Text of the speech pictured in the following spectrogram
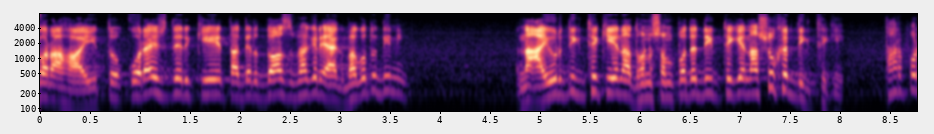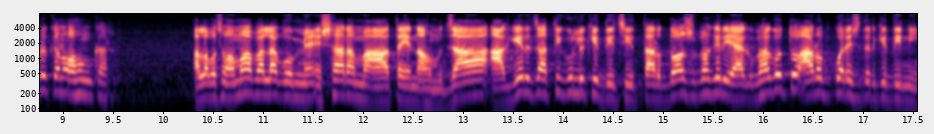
করা হয়, তো কোরাইশদেরকে তাদের দশ ভাগের এক ভাগও তো দিনই না আয়ুর দিক থেকে, না ধন সম্পদের দিক থেকে, না সুখের দিক থেকে। তারপরে কেন অহংকার? আল্লাহ বলছে অমা বালাগো মেশারা মা আতাই নাহম যা আগের জাতিগুলিকে দিয়েছি, তার দশ ভাগের এক ভাগও তো আরব কোরেশদেরকে দিনি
